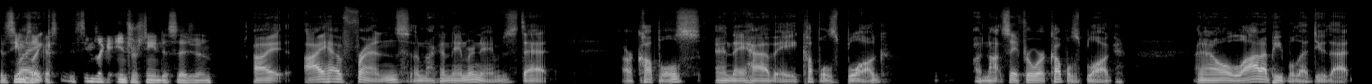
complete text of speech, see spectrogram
it seems like, Like- a, it seems like an interesting decision I I have friends, I'm not going to name their names, that are couples and they have a couples blog, a not safe for work couples blog. And I know a lot of people that do that.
